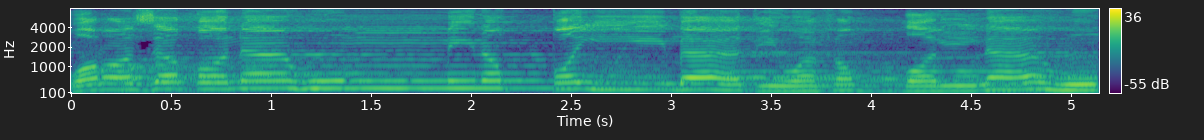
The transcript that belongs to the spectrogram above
ورزقناهم من الطيبات وفضلناهم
